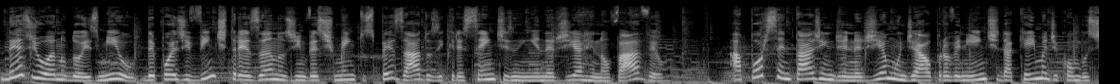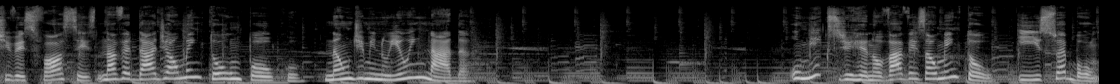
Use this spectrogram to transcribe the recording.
Desde o ano 2000, depois de 23 anos de investimentos pesados e crescentes em energia renovável, a porcentagem de energia mundial proveniente da queima de combustíveis fósseis, na verdade, aumentou um pouco, não diminuiu em nada. O mix de renováveis aumentou, e isso é bom,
